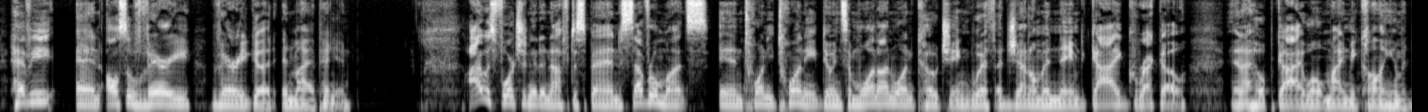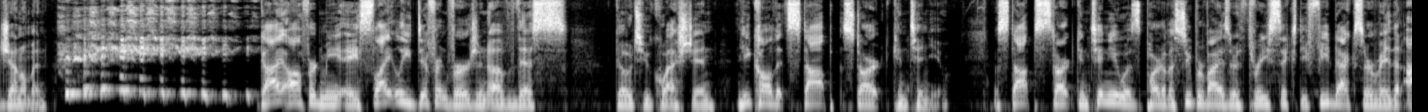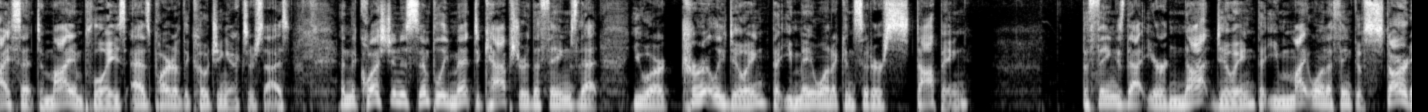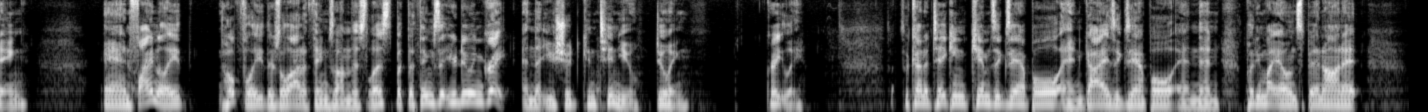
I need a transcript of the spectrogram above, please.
Heavy and also very, very good, in my opinion. I was fortunate enough to spend several months in 2020 doing some one on one coaching with a gentleman named Guy Greco. And I hope Guy won't mind me calling him a gentleman. Guy offered me a slightly different version of this go to question. He called it stop, start, continue. Stop, start, continue was part of a supervisor 360 feedback survey that I sent to my employees as part of the coaching exercise. And the question is simply meant to capture the things that you are currently doing that you may want to consider stopping, the things that you're not doing that you might want to think of starting, and finally, hopefully, there's a lot of things on this list, but the things that you're doing great and that you should continue doing greatly. So, kind of taking Kim's example and Guy's example and then putting my own spin on it.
